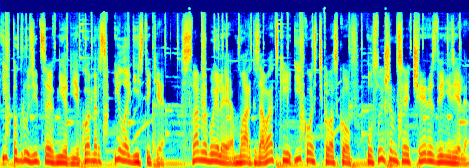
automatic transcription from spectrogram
и погрузиться в мир e-commerce и логистики. С вами были Марк Завадский и Костя Колосков. Услышимся через две недели.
